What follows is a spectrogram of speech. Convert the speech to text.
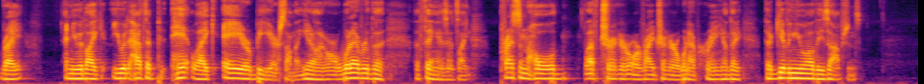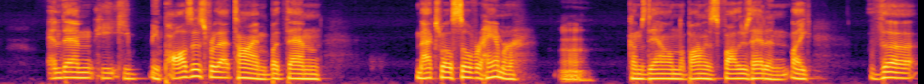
right? And you would like you would have to p- hit like a or b or something you know like, or whatever the the thing is. It's like press and hold left trigger or right trigger or whatever right? You know they they're giving you all these options. And then he he he pauses for that time but then Maxwell's silver hammer Uh, comes down upon his father's head and like the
